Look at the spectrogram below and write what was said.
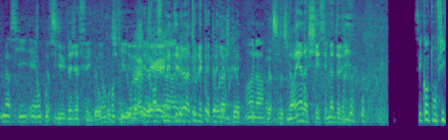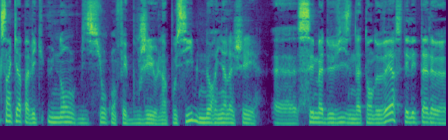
Merci et on continue. déjà fait. Et on continue. Et transmettez-le à tous les compagnons. Voilà. Ne rien lâcher, c'est ma devise. C'est quand on fixe un cap avec une ambition qu'on fait bouger l'impossible, ne rien lâcher. Euh, c'est ma devise Nathan Dever. C'était l'état euh,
